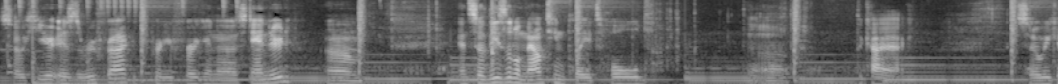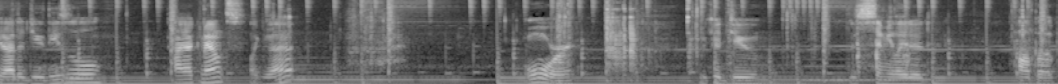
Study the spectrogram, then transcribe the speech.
So here is the roof rack. It's pretty friggin' uh, standard. Um, and so these little mounting plates hold the, uh, the kayak. So we could either do these little kayak mounts like that, or we could do this simulated pop-up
